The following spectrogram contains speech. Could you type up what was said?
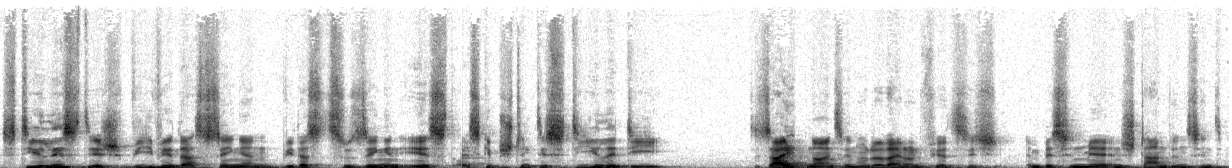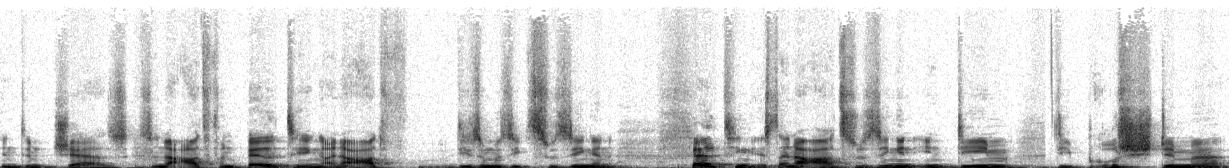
Stilistisch, wie wir das singen, wie das zu singen ist. Es gibt bestimmte Stile, die seit 1941 ein bisschen mehr entstanden sind in dem Jazz. Es ist eine Art von Belting, eine Art, diese Musik zu singen. Belting ist eine Art zu singen, in dem die Bruststimme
